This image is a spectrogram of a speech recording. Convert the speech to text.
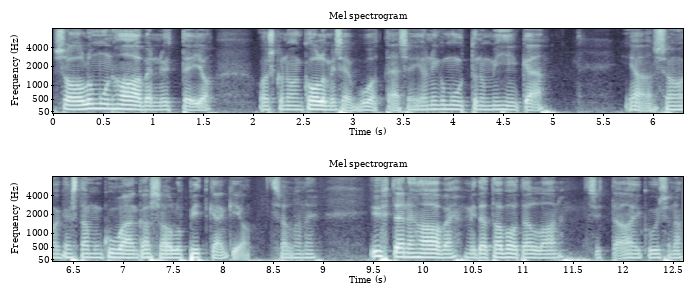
se on ollut mun haave nyt jo, olisiko noin kolmisen vuotta ja se ei ole niinkö muuttunut mihinkään. Ja se on oikeastaan mun kuvan kanssa ollut pitkäänkin jo sellainen yhteinen haave, mitä tavoitellaan sitten aikuisena.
